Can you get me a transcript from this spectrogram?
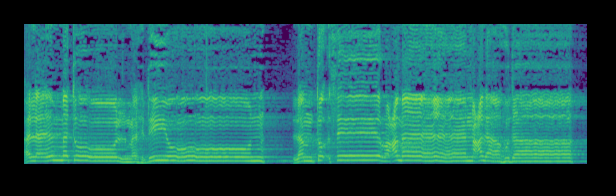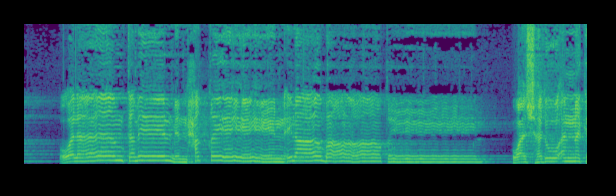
الأئمة المهديون لم تؤثر عمن على هداه ولم تمل من حق إلى باطل. وأشهد أنك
